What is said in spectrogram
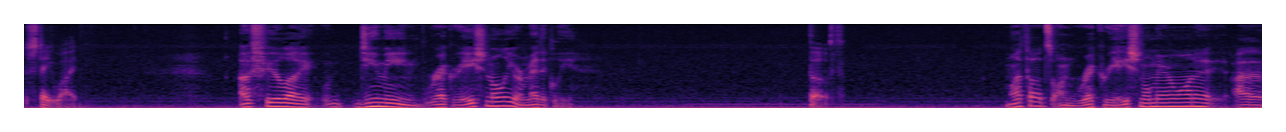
statewide? I feel like. Do you mean recreationally or medically? Both. My thoughts on recreational marijuana, I,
